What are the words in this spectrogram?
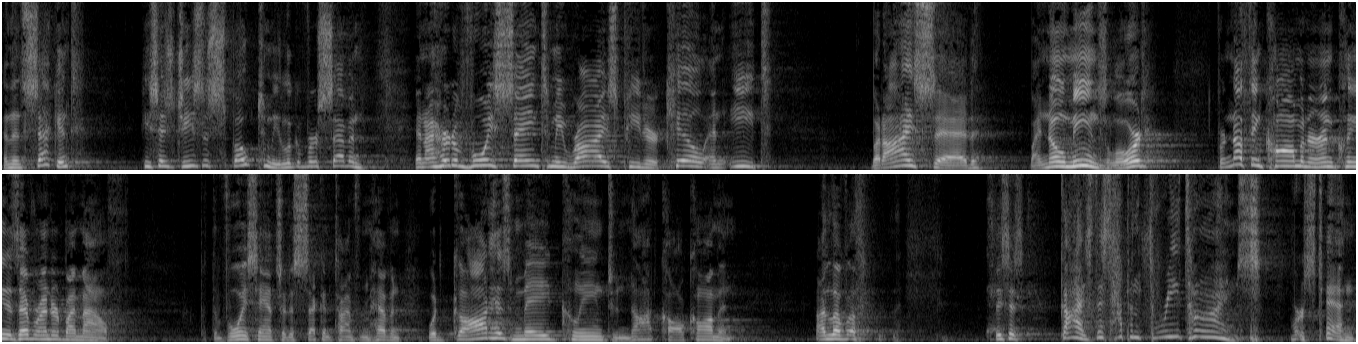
And then, second, he says, Jesus spoke to me. Look at verse 7. And I heard a voice saying to me, Rise, Peter, kill and eat. But I said, By no means, Lord, for nothing common or unclean has ever entered my mouth. The voice answered a second time from heaven, What God has made clean, do not call common. I love, he says, Guys, this happened three times, verse 10.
